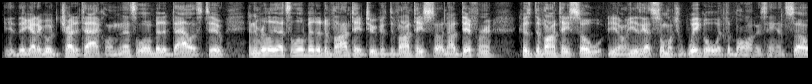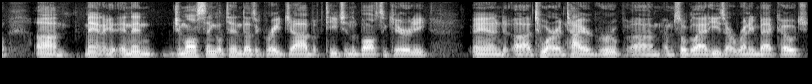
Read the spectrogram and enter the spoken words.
they got to go try to tackle him, and that's a little bit of Dallas too, and then really that's a little bit of DeVonta too because DeVonta's so now different because DeVonta's so you know he's got so much wiggle with the ball in his hands. So um, man, and then Jemal Singleton does a great job of teaching the ball security and uh, to our entire group. Um, I'm so glad he's our running back coach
